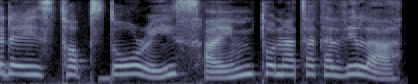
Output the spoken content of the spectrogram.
The day's top stories. I'm Tonata Kavila.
